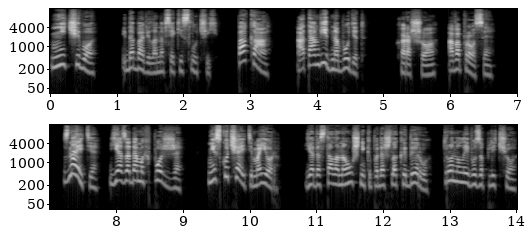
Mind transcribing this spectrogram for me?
ничего», и добавила на всякий случай. «Пока, а там видно будет». «Хорошо, а вопросы?» «Знаете, я задам их позже. Не скучайте, майор». Я достала наушник и подошла к Эдеру, тронула его за плечо.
